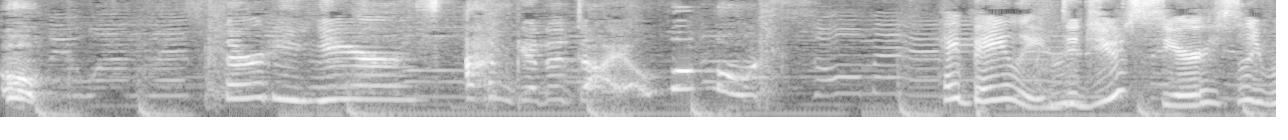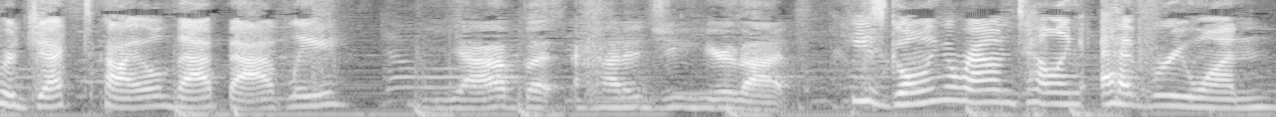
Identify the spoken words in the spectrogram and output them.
Oh, 30 years. I'm gonna die alone. Hey, Bailey, did you seriously reject Kyle that badly? Yeah, but how did you hear that? He's going around telling everyone.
